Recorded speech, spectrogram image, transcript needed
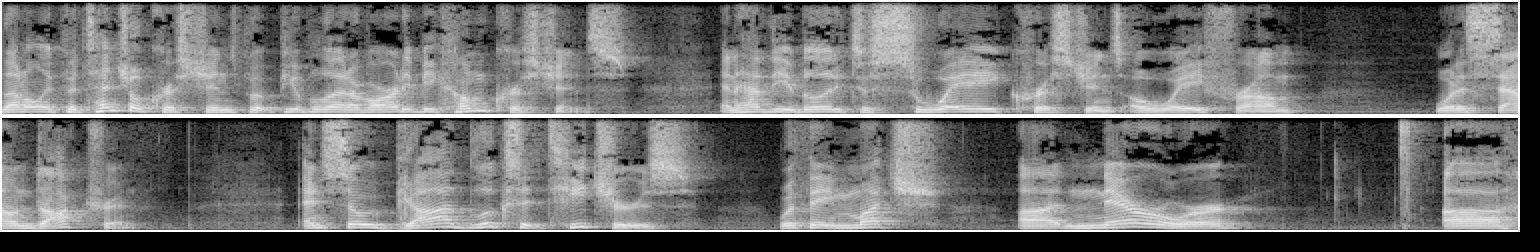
not only potential Christians, but people that have already become Christians and have the ability to sway Christians away from what is sound doctrine. And so God looks at teachers with a much uh, narrower uh,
